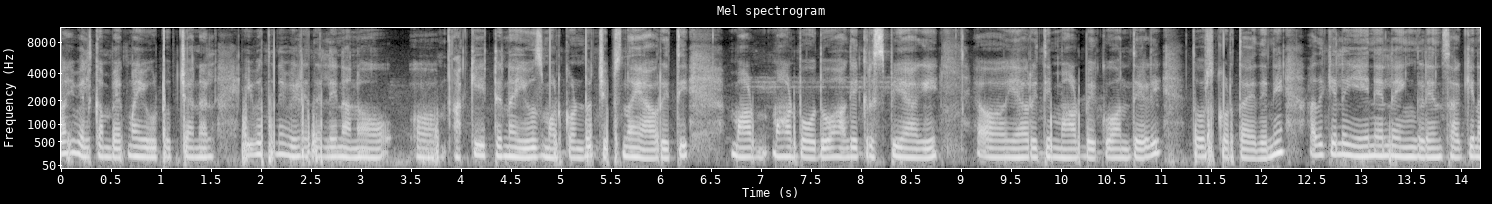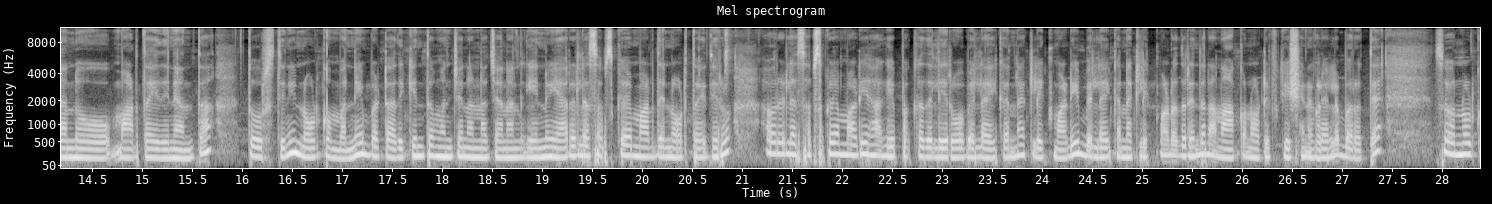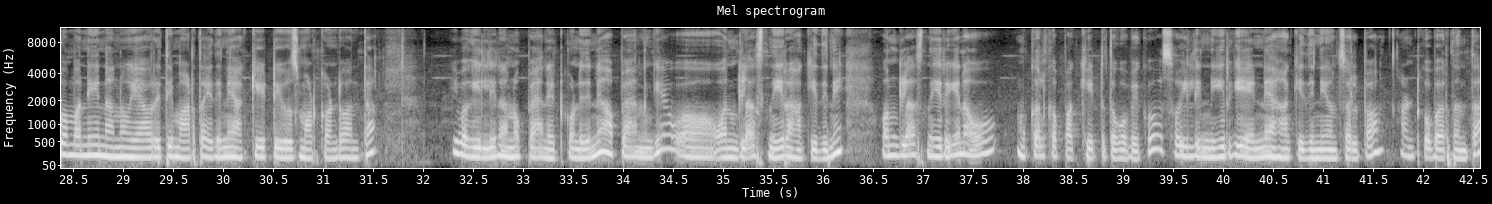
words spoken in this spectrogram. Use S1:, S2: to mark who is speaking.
S1: Hi welcome back my YouTube channel ಇವತ್ತಿನ ವಿಡಿಯೋದಲ್ಲಿ ನಾನು ಅಕ್ಕಿ ಹಿಟ್ಟನ್ನು ಯೂಸ್ ಮಾಡಿಕೊಂಡು ಚಿಪ್ಸ್ನ ಯಾವ ರೀತಿ ಮಾಡಿ, ಮಾಡ್ಬೋದು, ಹಾಗೆ ಕ್ರಿಸ್ಪಿಯಾಗಿ ಯಾವ ರೀತಿ ಮಾಡಬೇಕು ಅಂತೇಳಿ ತೋರಿಸ್ಕೊಡ್ತಾ ಇದ್ದೀನಿ. ಅದಕ್ಕೆಲ್ಲ ಏನೆಲ್ಲ ಇಂಗ್ರೀಡಿಯೆಂಟ್ಸ್ ಹಾಕಿ ನಾನು ಮಾಡ್ತಾಯಿದ್ದೀನಿ ಅಂತ ತೋರಿಸ್ತೀನಿ. ನೋಡ್ಕೊಂಬನ್ನಿ ಬಟ್ ಅದಕ್ಕಿಂತ ಮುಂಚೆ ನನ್ನ ಚಾನಲ್ಗೆ ಇನ್ನೂ ಯಾರೆಲ್ಲ ಸಬ್ಸ್ಕ್ರೈಬ್ ಮಾಡದೆ ನೋಡ್ತಾ ಇದ್ದೀರೋ, ಅವರೆಲ್ಲ ಸಬ್ಸ್ಕ್ರೈಬ್ ಮಾಡಿ, ಹಾಗೆ ಪಕ್ಕದಲ್ಲಿರುವ ಬೆಲ್ ಐಕನ್ನ ಕ್ಲಿಕ್ ಮಾಡಿ. ಬೆಲ್ ಐಕನ್ನ ಕ್ಲಿಕ್ ಮಾಡೋದ್ರಿಂದ ನಾನು ಹಾಕೋ ನೋಟಿಫಿಕೇಷನ್ಗಳೆಲ್ಲ ಬರುತ್ತೆ. ಸೊ ನೋಡ್ಕೊಂಬನ್ನಿ ನಾನು ಯಾವ ರೀತಿ ಮಾಡ್ತಾಯಿದ್ದೀನಿ ಅಕ್ಕಿ ಹಿಟ್ಟು ಯೂಸ್ ಮಾಡಿಕೊಂಡು ಅಂತ. ಇವಾಗ ಇಲ್ಲಿ ನಾನು ಪ್ಯಾನ್ ಇಟ್ಕೊಂಡಿದ್ದೀನಿ. ಆ ಪ್ಯಾನ್ಗೆ ಒಂದು ಗ್ಲಾಸ್ ನೀರು ಹಾಕಿದ್ದೀನಿ. ಒಂದು ಗ್ಲಾಸ್ ನೀರಿಗೆ ನಾವು ಮುಕ್ಕಾಲು ಕಪ್ ಅಕ್ಕಿ ಹಿಟ್ಟು ತೊಗೋಬೇಕು. ಸೊ ಇಲ್ಲಿ ನೀರಿಗೆ ಎಣ್ಣೆ ಹಾಕಿದ್ದೀನಿ ಒಂದು ಸ್ವಲ್ಪ, ಅಂಟ್ಕೋಬಾರ್ದಂತ.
